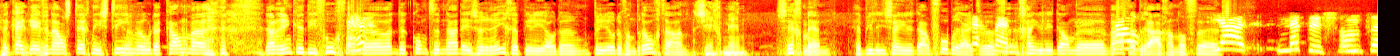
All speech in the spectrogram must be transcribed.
dan kijk even naar ons technisch team, hoe dat kan. Maar nou, Rinke die vroeg van, eh, er komt na deze regenperiode een periode van droogte aan. Zegt men. Zeg men, hebben jullie, zijn jullie daarop voorbereid? Gaan jullie dan eh, water Nou, dragen? Of, eh, Ja, net dus. Want eh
